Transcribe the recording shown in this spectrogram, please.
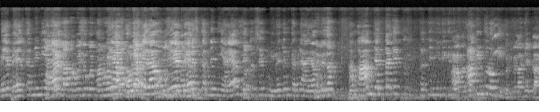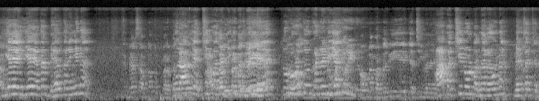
मैं भेद करने नहीं आया। लापरवाही से कोई काम मैं आपको क्या कह रहा हूँ? मैं करने नहीं आया। मैं तो सिर्फ़ निवेदन करने आया हूँ। हम आम जनता के प्रतिनिधि के हाँ, आप इनको रोकिए। ये ये अगर बहस करेंगे ना बहस अपना तो और आपकी अच्छी क्वालिटी की बन रही है तो रोड क्यों खड़ रही भैया? अपना पर्पज भी ये है कि अच्छी बने। आप अच्छी रोड बना रहे हो ना मेरे साथ चल।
